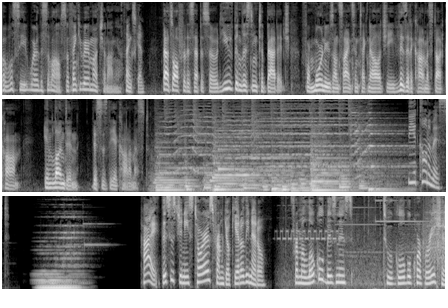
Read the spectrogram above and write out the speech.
but we'll see where this evolves. So thank you very much, Ananyo. Thanks, Ken. That's all for this episode. You've been listening to Babbage. For more news on science and technology, visit economist.com. In London, this is The Economist. The Economist. Hi, this is Janice Torres from Yo Quiero Dinero. From a local business to a global corporation,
